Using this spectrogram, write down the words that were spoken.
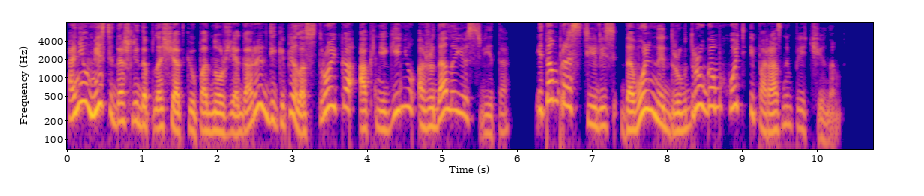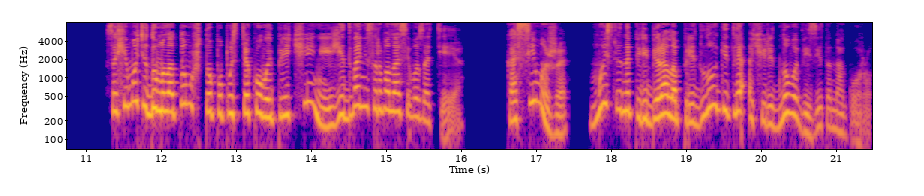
Они вместе дошли до площадки у подножья горы, где кипела стройка, а княгиню ожидала ее свита. И там простились, довольные друг другом, хоть и по разным причинам. Сахимоти думал о том, что по пустяковой причине едва не сорвалась его затея. Касима же мысленно перебирала предлоги для очередного визита на гору.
